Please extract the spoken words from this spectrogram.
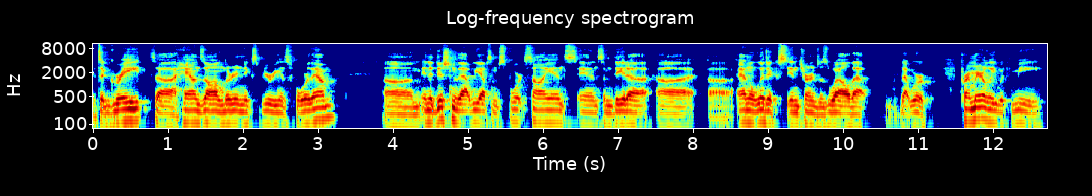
it's a great uh, hands-on learning experience for them. Um, in addition to that, we have some sports science and some data uh, uh analytics interns as well that that work primarily with me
